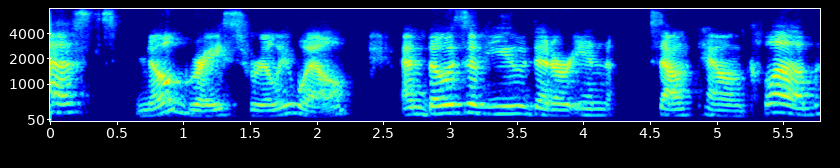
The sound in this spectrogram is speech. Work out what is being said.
guests know Grace really well. And those of you that are in Southtowne Club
